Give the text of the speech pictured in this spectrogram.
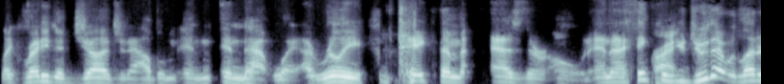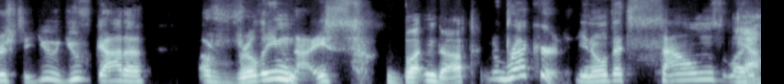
like ready to judge an album in in that way. I really take them as their own. And I think Right. when you do that with letters to you, you've got a a really nice buttoned up record, you know, that sounds like Yeah.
